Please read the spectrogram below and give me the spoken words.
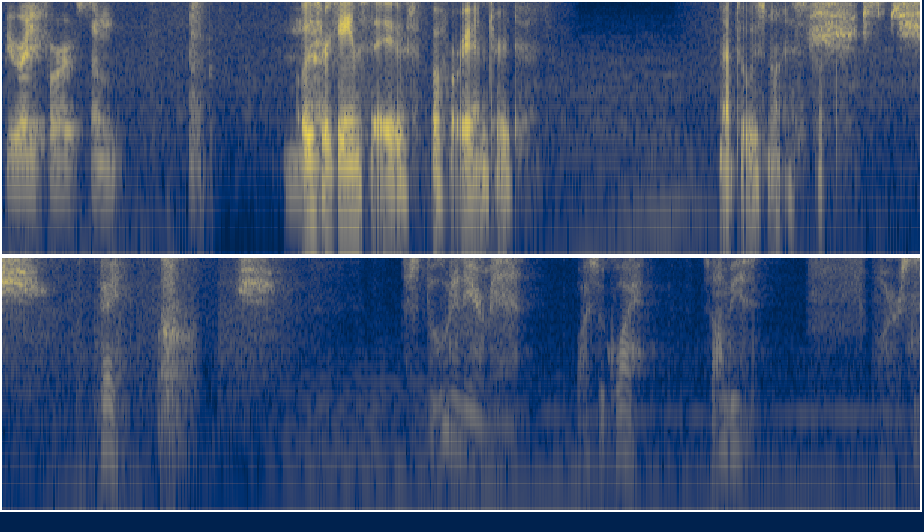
be ready for some. At least your game saved before we entered. That's always nice. Shh, just shh. Hey, There's food in here, man. why so quiet? Zombies? Worse.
